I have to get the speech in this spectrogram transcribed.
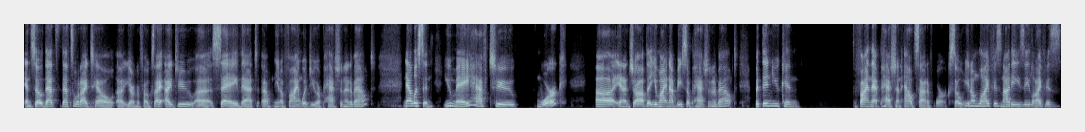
And so that's that's what I tell uh, younger folks. I, I do uh, say that um, you know find what you are passionate about. Now, listen, you may have to work uh, in a job that you might not be so passionate about, but then you can find that passion outside of work. So, you know, life is not easy. Life is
